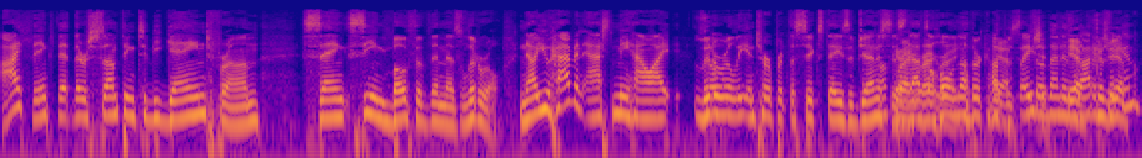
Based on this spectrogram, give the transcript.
I think that there's something to be gained from saying seeing both of them as literal. Now you haven't asked me how I literally interpret the six days of Genesis. Okay. Right, That's a whole right. nother Yeah. conversation. So then is yeah, God a because we have- chicken?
